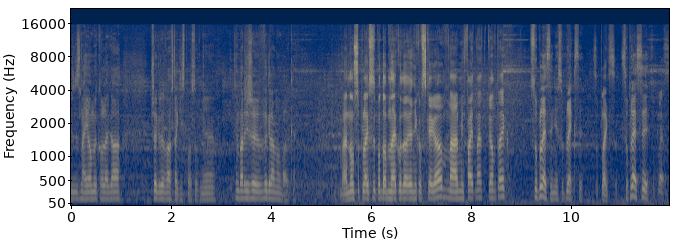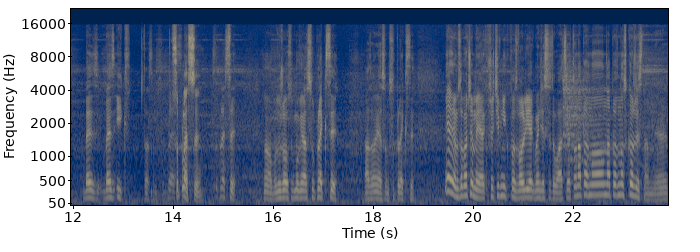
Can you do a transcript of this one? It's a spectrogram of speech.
znajomy kolega przegrywa w taki sposób, nie? Tym bardziej, że wygraną walkę. Będą supleksy podobne jak u do Janikowskiego na Army Fight Night w piątek? Suplesy, nie supleksy. Supleksy. Suplesy. Bez, bez X. To są suplesy. Suplesy. suplesy. No, bo dużo osób mówi na supleksy, a to nie są supleksy. Nie wiem, zobaczymy. Jak przeciwnik pozwoli, jak będzie sytuacja, to na pewno, na pewno skorzystam. Nie?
